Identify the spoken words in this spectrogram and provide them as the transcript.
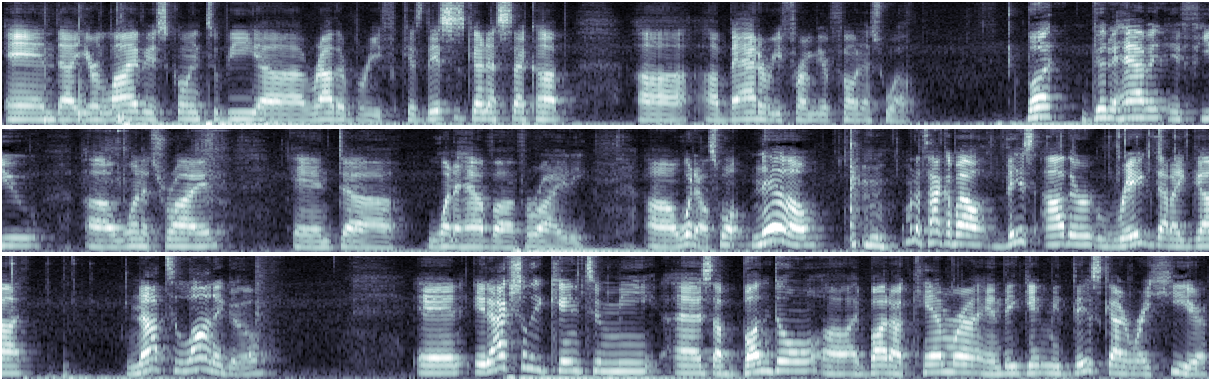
and uh, your live is going to be uh, rather brief because this is going to suck up a battery from your phone as well. But good to have it if you want to try it and want to have a variety. Uh, what else? Well, now I'm going to talk about this other rig that I got not too long ago. And it actually came to me as a bundle. Uh, I bought a camera and they gave me this guy right here.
